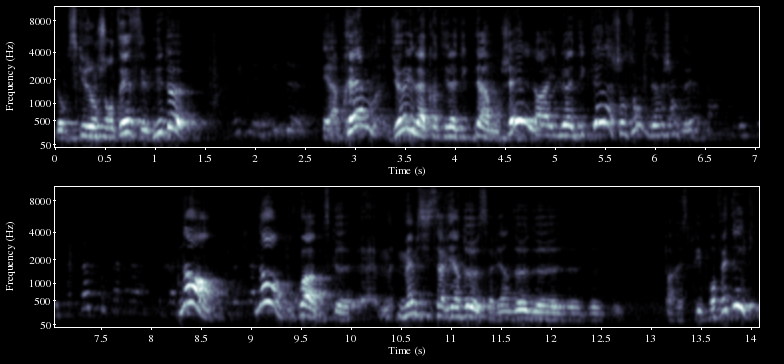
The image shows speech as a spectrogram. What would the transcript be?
Donc ce qu'ils ont chanté, c'est venu d'eux. Oui, c'est venu d'eux. Et après, Dieu, il a, quand il a dicté à Moshe, il lui a dicté la chanson qu'ils avaient chantée. Donc c'est pour ça qu'il Non, non, pourquoi? Parce que euh, même si ça vient d'eux, ça vient d'eux de, par esprit prophétique.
